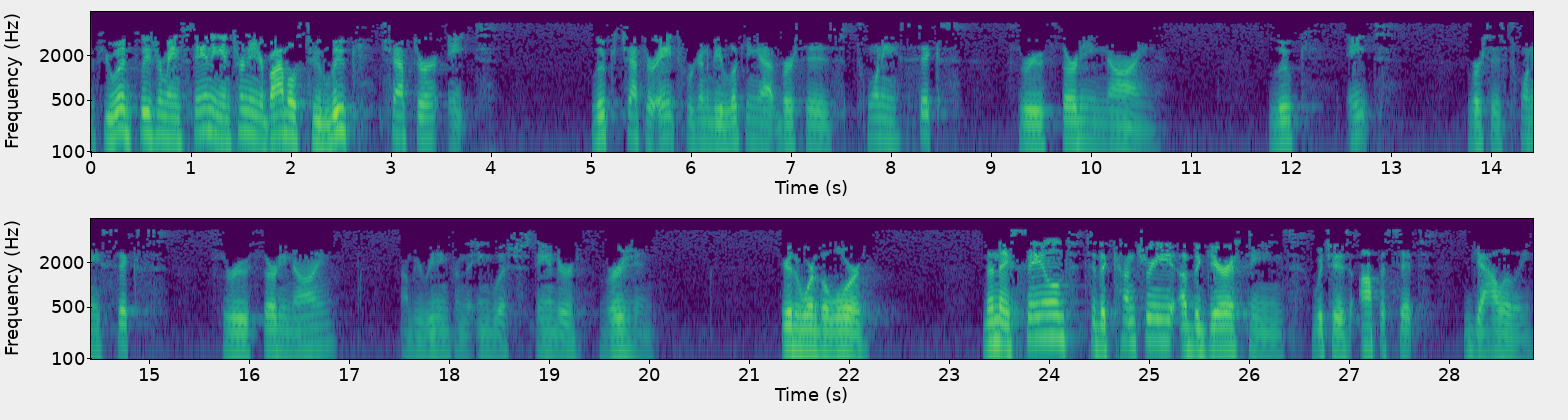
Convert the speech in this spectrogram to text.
If you would, please remain standing and turning your Bibles to Luke chapter 8. Luke chapter 8, we're going to be looking at verses 26 through 39. Luke 8, verses 26 through 39. I'll be reading from the English Standard Version. Hear the word of the Lord. Then they sailed to the country of the Gerasenes, which is opposite Galilee.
